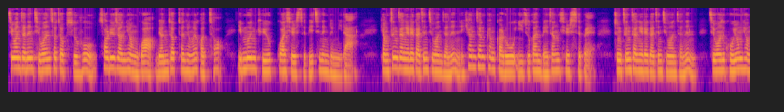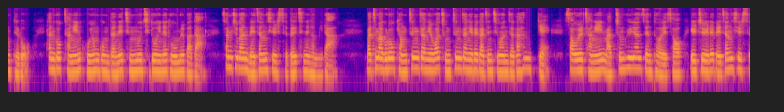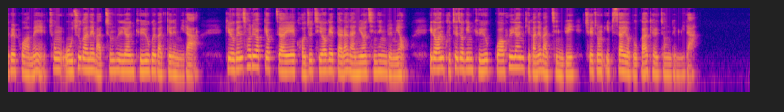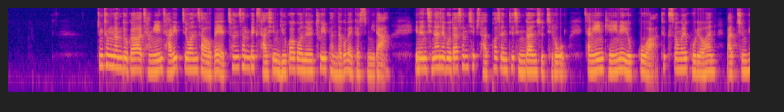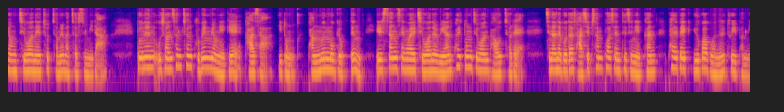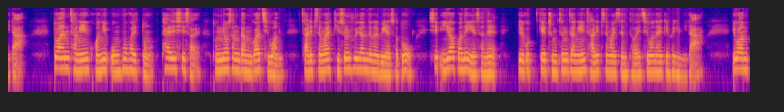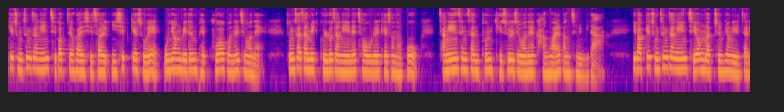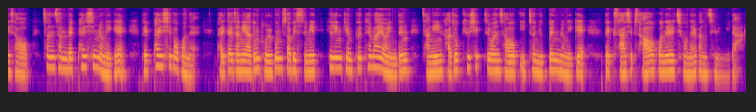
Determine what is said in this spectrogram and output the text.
지원자는 지원서 접수 후 서류 전형과 면접 전형을 거쳐 입문 교육과 실습이 진행됩니다. 경증장애를 가진 지원자는 현장 평가로 2주간 매장 실습을, 중증장애를 가진 지원자는 지원 고용 형태로 한국장애인 고용공단의 직무 지도인의 도움을 받아 3주간 매장 실습을 진행합니다. 마지막으로 경증장애와 중증장애를 가진 지원자가 함께 서울 장애인 맞춤 훈련센터에서 일주일의 매장 실습을 포함해 총 5주간의 맞춤 훈련 교육을 받게 됩니다. 교육은 서류 합격자의 거주 지역에 따라 나뉘어 진행되며 이러한 구체적인 교육과 훈련 기간을 마친 뒤 최종 입사 여부가 결정됩니다. 충청남도가 장애인 자립 지원 사업에 1,346억 원을 투입한다고 밝혔습니다. 이는 지난해보다 34% 증가한 수치로 장애인 개인의 욕구와 특성을 고려한 맞춤형 지원에 초점을 맞췄습니다. 또는 우선 3,900명에게 가사, 이동, 방문 목욕 등 일상생활 지원을 위한 활동 지원 바우처를 지난해보다 43% 증액한 806억 원을 투입합니다. 또한 장애인 권익 옹호 활동, 탈시설, 동료 상담과 지원, 자립생활 기술 훈련 등을 위해서도 12억 원의 예산을 7개 중증장애인 자립생활센터에 지원할 계획입니다. 이와 함께 중증장애인 직업재활시설 20개소에 운영비 등 109억 원을 지원해 종사자 및 근로장애인의 처우를 개선하고 장애인 생산품 기술 지원을 강화할 방침입니다. 이 밖에 중증장애인 지역 맞춤형 일자리 사업 1,380명에게 180억 원을 발달장애 아동 돌봄 서비스 및 힐링캠프 테마 여행 등 장애인 가족 휴식 지원 사업 2,600명에게 144억 원을 지원할 방침입니다.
